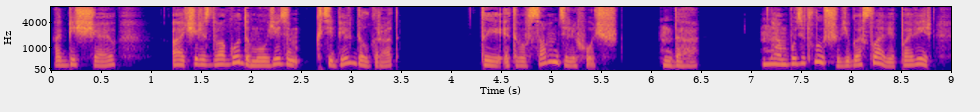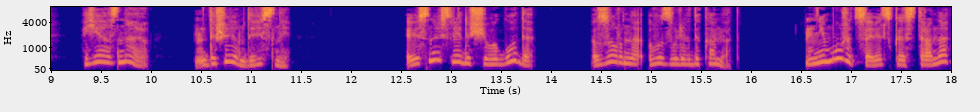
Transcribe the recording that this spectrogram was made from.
Обещаю. А через два года мы уедем к тебе в Белград. Ты этого в самом деле хочешь? Да. Нам будет лучше в Югославии, поверь. Я знаю. Доживем до весны. Весной следующего года Зорна вызвали в деканат. Не может советская страна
